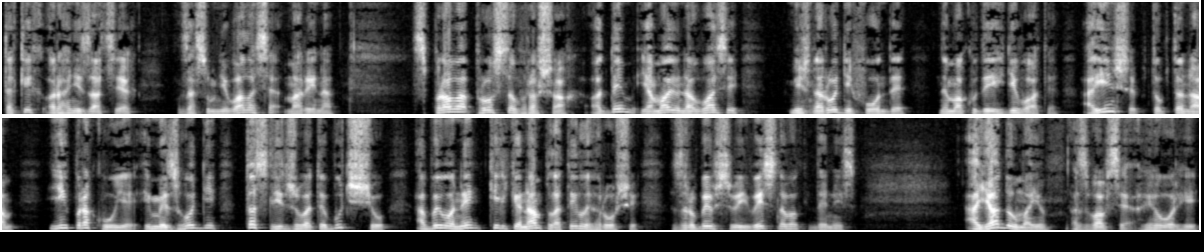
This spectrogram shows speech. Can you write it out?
таких організаціях, засумнівалася Марина. Справа просто в грошах. Одним я маю на увазі міжнародні фонди, нема куди їх дівати, а іншим, тобто нам, їх бракує, і ми згодні досліджувати будь-що, аби вони тільки нам платили гроші, зробив свій висновок Денис. А я думаю, озвався Георгій,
